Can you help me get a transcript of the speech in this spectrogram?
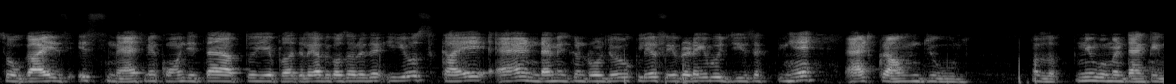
सो so गाइज़ इस मैच में कौन जीतता है, अब तो ये पता चलेगा because of reason Iyo Sky and Damage Control जो है वो क्लियर फेवरेट है कि वो जीत सकती हैं एट क्राउन जूल मतलब new women tag team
